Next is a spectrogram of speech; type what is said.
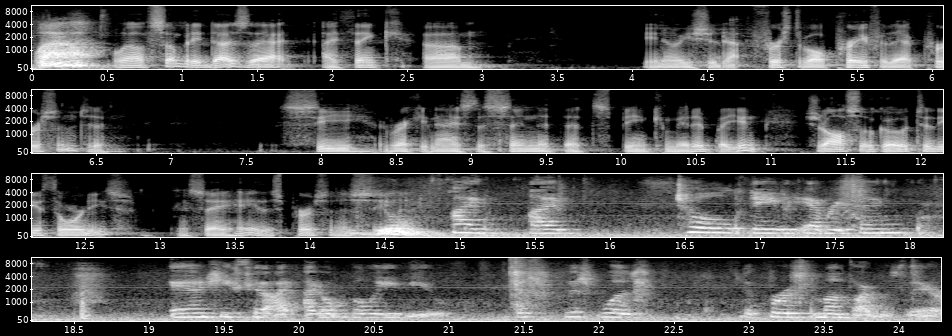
wow, Well, if somebody does that, I think um, you know you should uh, first of all pray for that person to see and recognize the sin that, that's being committed, but you should also go to the authorities and say, "Hey, this person is stealing." I, I told David everything, and he said, I, I don't believe you. This, this was the first month I was there.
